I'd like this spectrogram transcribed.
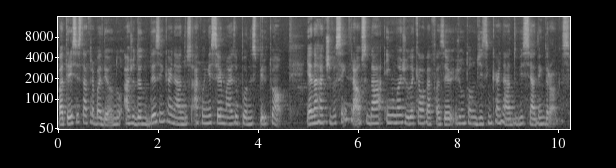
Patrícia está trabalhando ajudando desencarnados a conhecer mais o plano espiritual. E a narrativa central se dá em uma ajuda que ela vai fazer junto a um desencarnado viciado em drogas.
